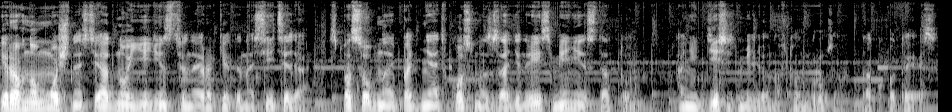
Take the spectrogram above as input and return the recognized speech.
и равно мощности одной единственной ракеты-носителя, способной поднять в космос за один рейс менее 100 тонн, а не 10 миллионов тонн грузов, как ОТС.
